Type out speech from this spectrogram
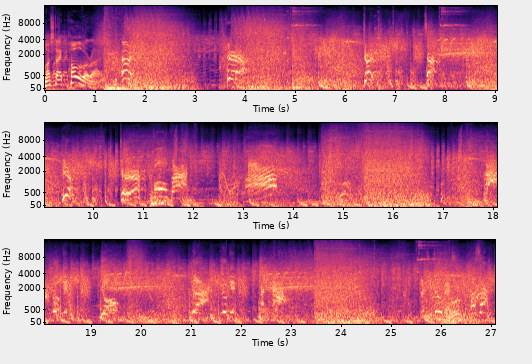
Must I pulverize? Hurry! Here! Dirt! Here! Dirt! Fall back! Ah! Ah! Look! Go! Ah! Look! Let's do this! How's that?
